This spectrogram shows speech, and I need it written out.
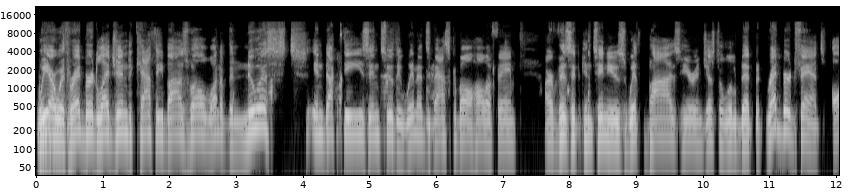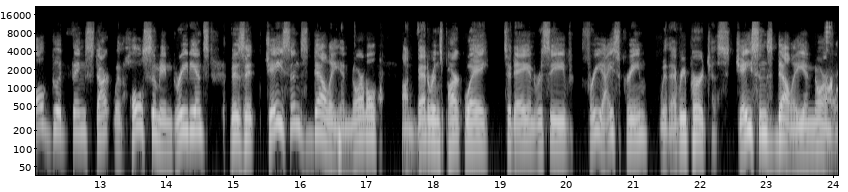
We are with Redbird legend Cathy Boswell, one of the newest inductees into the Women's Basketball Hall of Fame. Our visit continues with Boz here in just a little bit. But Redbird fans, all good things start with wholesome ingredients. Visit Jason's Deli in Normal on Veterans Parkway today and receive free ice cream with every purchase. Jason's Deli in Normal,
